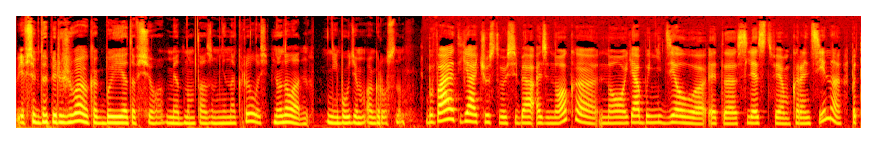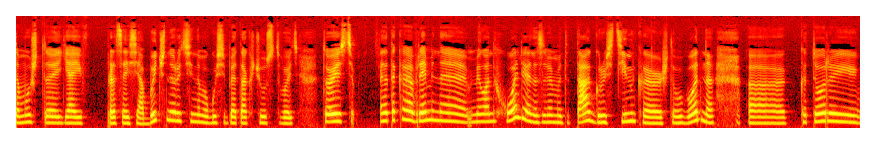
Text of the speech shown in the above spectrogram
я всегда переживаю, как бы и это все медным тазом не накрылось. Ну да ладно, не будем о грустном. Бывает, я чувствую себя одиноко, но я бы не делала это следствием карантина, потому что я и в процессе обычной рутины могу себя так чувствовать. То есть это такая временная меланхолия, назовем это так, грустинка, что угодно, э, который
